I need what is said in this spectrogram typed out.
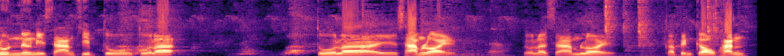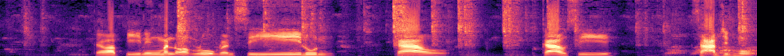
รุ่นหนึงนี่สามสิบตัวตัวละ ตัวละไอ้สามร้อยจ้ะตัวละสามร้อยก็เป็นเก้าพันแต่ว่าปีหนึ่งมันออกลูกนั่นสี่รุ่นเก้าเก้าสี่สามสิบหก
